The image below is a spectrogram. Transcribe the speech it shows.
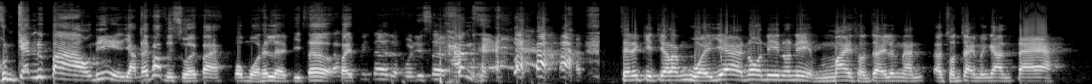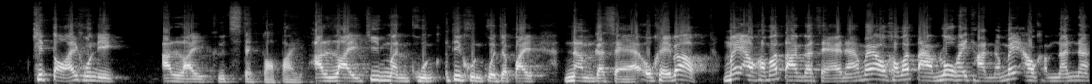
คุณเก็ตหรือเปล่านี่อยากได้ภาพสวยๆไปโปรโมทให้เลยปีเตอร์ไปไปปีเตอร์เดอะโปรดิวเซอร์ข้างแหนเศรษฐกิจกำลังห่วยแย่โน่นนี่โน่นนี่ไม่สนใจเรื่องนั้นเอ่อสนใจเหมือนกันแต่คิดต่อให้คุณอีก อะไรคือสเต็ปต่อไป อะไรที่มันคุณที่คุณควรจะไปนำกระแสโอเคเปล่าไม่เอาคำว่าตามกระแสนะ ไม่เอาคำว่าตามโลกให้ทันนะไม่เอาคำนั้นนะ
